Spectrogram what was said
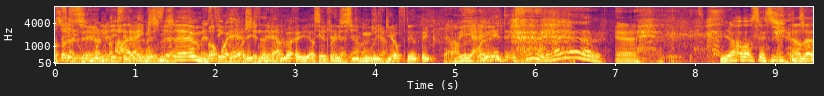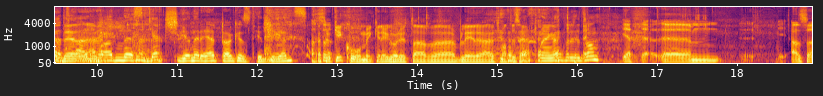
at servereren er Rijksmuseum. Da får Erik den jævla øya si, fordi Syden ligger ofte i en øy. Ja, vi er jo i Solveig, jeg. Eh, Ja, hva syns du? Ja, det- det, det- var en eh, sketsj generert av kunstig intelligens. jeg tror ikke komikere går ut av eh, blir automatisert med en gang, for å si det sånn. Jeg, ehm, altså,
